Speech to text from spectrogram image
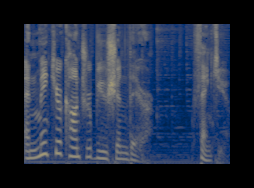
and make your contribution there. Thank you.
